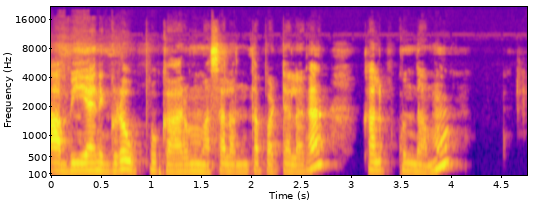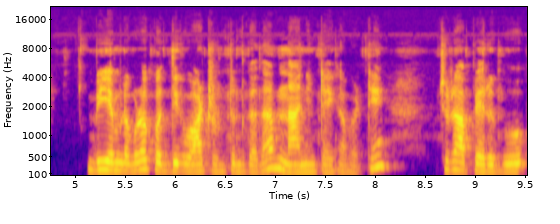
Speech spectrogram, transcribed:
ఆ బియ్యానికి కూడా ఉప్పు కారం మసాలా అంతా పట్టేలాగా కలుపుకుందాము. బియ్యంలో కూడా కొద్దిగా వాటర్ ఉంటుంది కదా నానింటాయి కాబట్టి. చూడ ఆ పెరుగు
